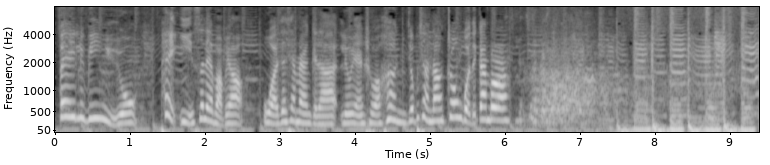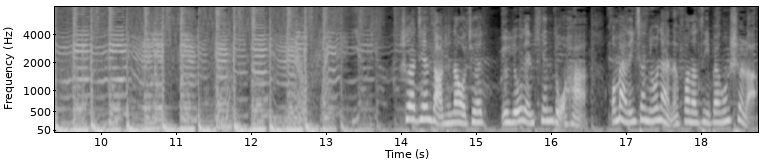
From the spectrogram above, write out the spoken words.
菲律宾女佣，配以色列保镖。我在下面给他留言说，哼，你就不想当中国的干部？说到今天早晨呢，我觉得有有点添堵哈。我买了一箱牛奶呢，放到自己办公室了，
